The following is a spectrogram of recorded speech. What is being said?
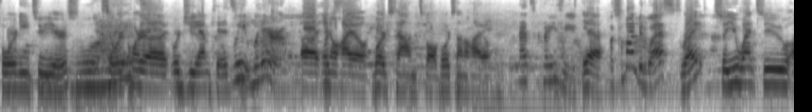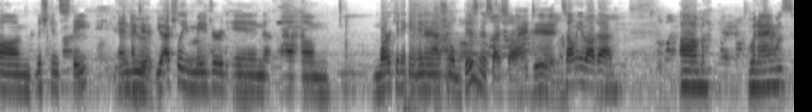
42 years. So we're, we're, uh, we're GM kids Wait, where? uh, in what's- Ohio, Lordstown. It's called Lordstown, Ohio. That's crazy. Yeah. But come on, Midwest. Right. So you went to um, Michigan State, and you you actually majored in um, marketing and international business. I saw. I did. Tell me about that. Um, when I was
